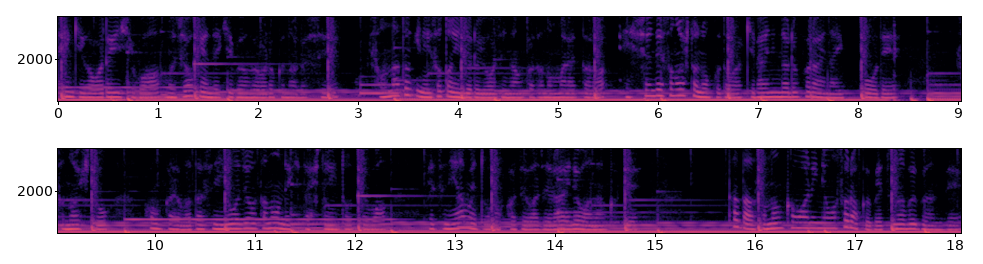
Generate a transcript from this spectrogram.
天気が悪い日は無条件で気分が悪くなるしそんな時に外に出る用事なんか頼まれたら一瞬でその人のことが嫌いになるくらいな一方でその人今回私に用事を頼んできた人にとっては別に雨とか風は地雷ではなくてただその代わりにおそらく別の部分で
